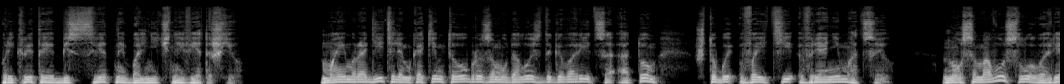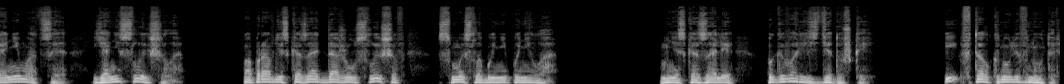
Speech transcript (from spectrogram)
прикрытое бесцветной больничной ветошью. Моим родителям каким-то образом удалось договориться о том, чтобы войти в реанимацию, но самого слова «реанимация» я не слышала. По правде сказать, даже услышав, смысла бы не поняла. Мне сказали «поговори с дедушкой» и втолкнули внутрь.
